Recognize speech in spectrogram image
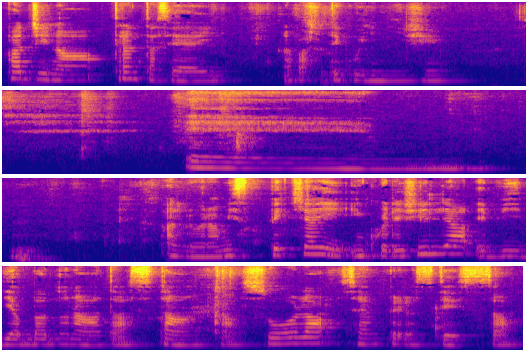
Pagina 36, la parte 15. Ehm, Allora, mi specchiai in quelle ciglia e vidi abbandonata, stanca, sola, sempre la stessa.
